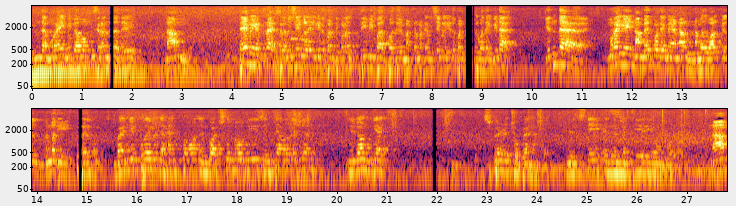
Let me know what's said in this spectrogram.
இந்த முறை மிகவும் சிறந்தது நாம் தேவையற்ற சில விஷயங்களில் ஈடுபடுத்திக் கொள்ள டிவி பார்ப்பது மற்ற மற்ற விஷயங்களில் ஈடுபடுத்துவதை விட இந்த முறையை நாம் மேற்கொண்டேமேயானால் நமது வாழ்க்கையில் நிம்மதி பெருகும் When you play with the handphone and watch the movies and television, you don't get spiritual benefit. You stay in the material world. நாம்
